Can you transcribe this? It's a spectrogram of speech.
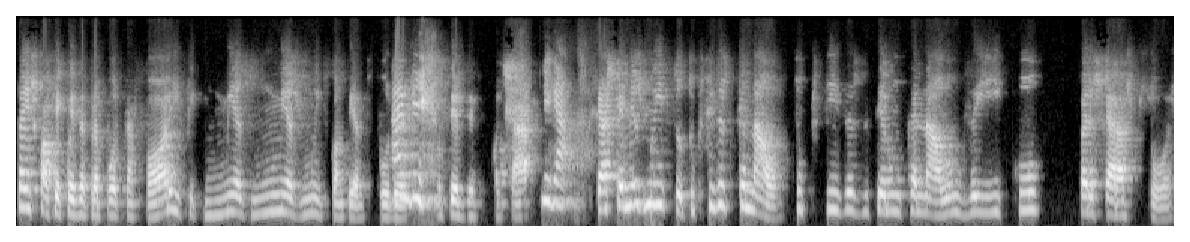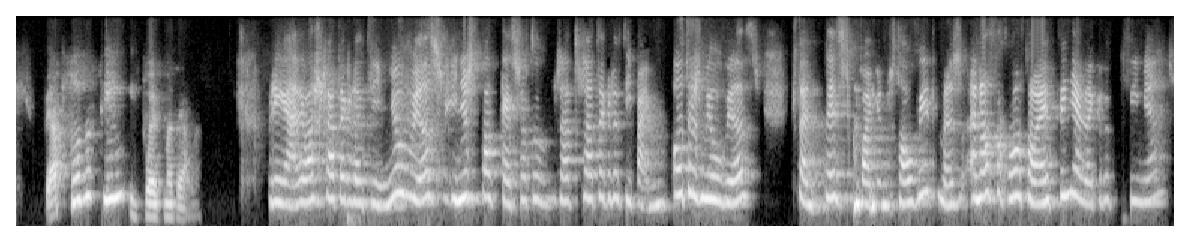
tens qualquer coisa para pôr cá fora e fico mesmo, mesmo muito contente por, Ai, por teres esse contato. Obrigada. Porque acho que é mesmo isso, tu precisas de canal, tu precisas de ter um canal, um veículo para chegar às pessoas. Há pessoas assim e tu és uma delas. Obrigada, eu acho que já te agradeci mil vezes e neste podcast já, já, já te agradeci pai, outras mil vezes. Portanto, peço desculpa quem nos está a ouvir, mas a nossa relação é assim, é de agradecimentos.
